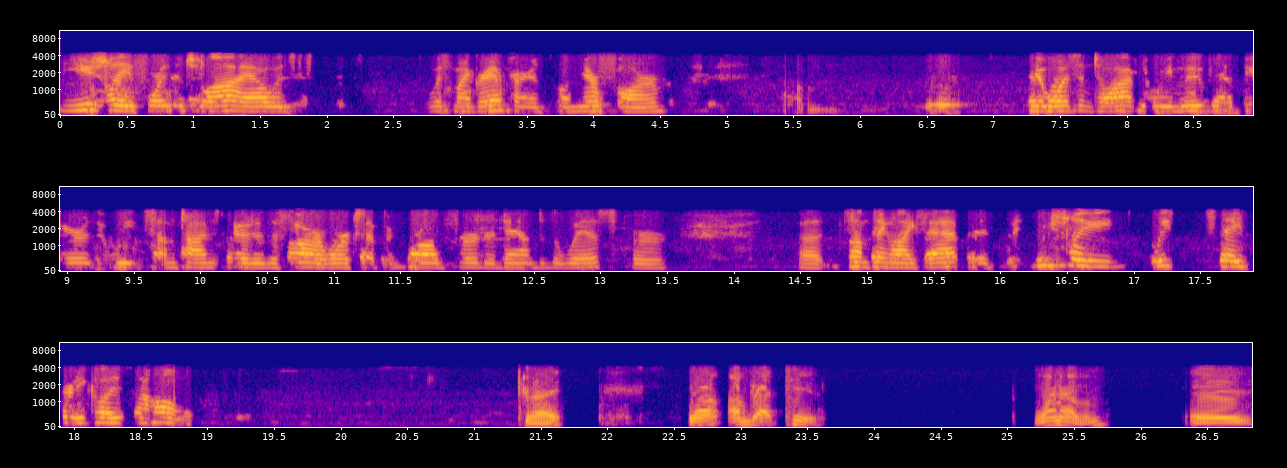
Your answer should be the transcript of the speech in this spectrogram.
usually Fourth of July, I was with my grandparents on their farm. Um, it wasn't until after we moved up here that we'd sometimes go to the fireworks up at Broadford or down to the Wisp or uh, something like that. But, but usually we stay pretty close to home. Right. Well, I've got two. One of them is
